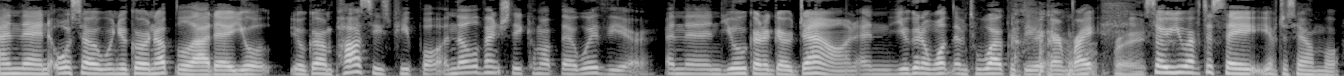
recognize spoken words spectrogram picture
And then also when you're going up the ladder, you'll you're going past these people, and they'll eventually come up there with you, and then you're going to go down, and you're going to want them to work with you again, right? Right. So you have to stay you have to stay humble,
